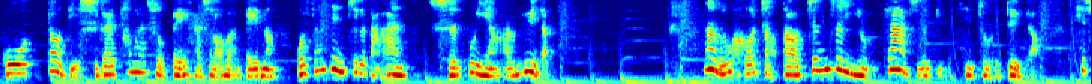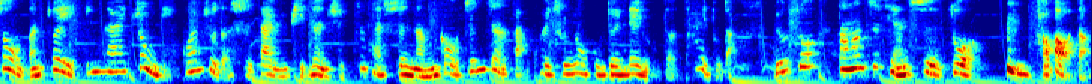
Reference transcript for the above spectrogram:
锅到底是该操盘手背还是老板背呢？我相信这个答案是不言而喻的。那如何找到真正有价值的笔记作为对标？其实我们最应该重点关注的是在于评论区，这才是能够真正反馈出用户对内容的态度的。比如说，当当之前是做 淘宝的，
